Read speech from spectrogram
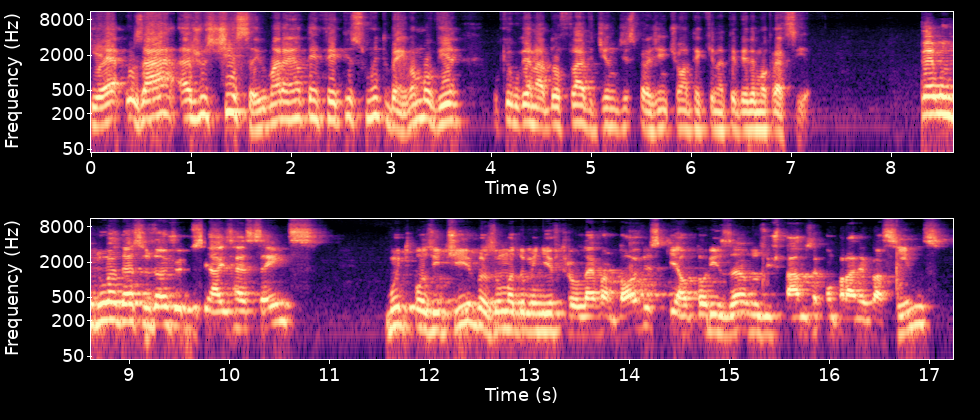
que é usar a justiça. E o Maranhão tem feito isso muito bem. Vamos ouvir o que o governador Flávio Dino disse para a gente ontem aqui na TV Democracia. Tivemos duas decisões judiciais recentes, muito positivas, uma do ministro Lewandowski, autorizando os estados a comprarem vacinas,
